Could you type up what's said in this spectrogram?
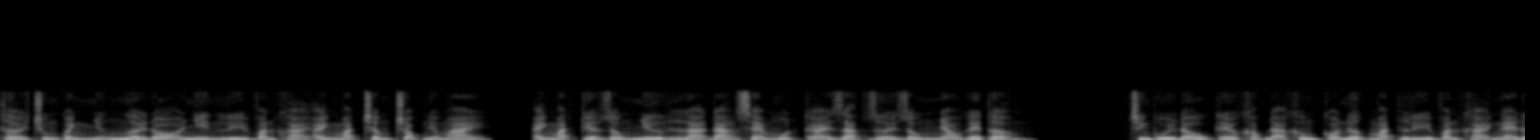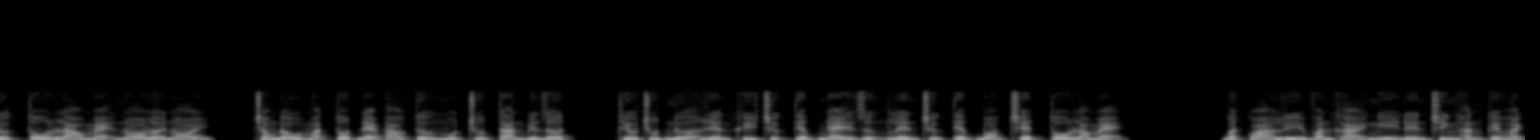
thời chung quanh những người đó nhìn Lý Văn Khải ánh mắt châm trọc niệm ai, ánh mắt kia giống như là đang xem một cái rác rưởi giống nhau ghê tởm. Chính cúi đầu kêu khóc đã không có nước mắt Lý Văn Khải nghe được tô láo mẹ nó lời nói, trong đầu mặt tốt đẹp ảo tưởng một chút tan biến rớt, thiếu chút nữa liền khí trực tiếp nhảy dựng lên trực tiếp bóp chết tô láo mẹ. Bất quá Lý Văn Khải nghĩ đến chính hắn kế hoạch,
